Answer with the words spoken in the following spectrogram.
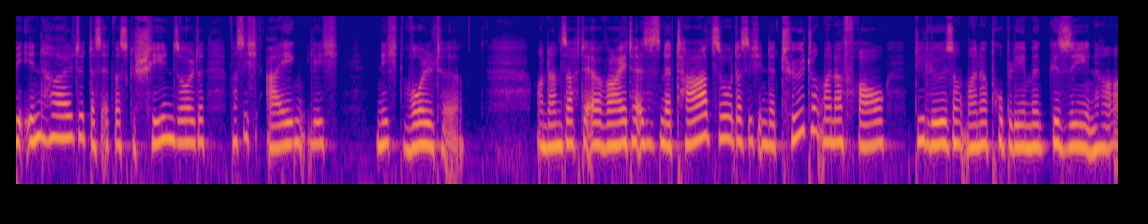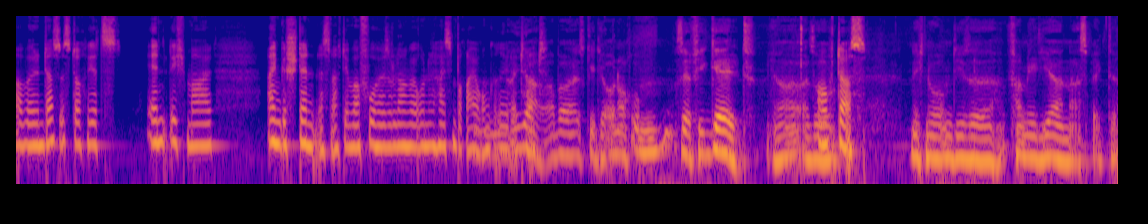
beinhaltet, dass etwas geschehen sollte, was ich eigentlich nicht wollte. Und dann sagte er weiter, es ist in der Tat so, dass ich in der Tötung meiner Frau die Lösung meiner Probleme gesehen habe. Das ist doch jetzt endlich mal ein Geständnis, nachdem er vorher so lange ohne heißen Brei rumgeredet ja, hat. Ja, aber es geht ja auch noch um sehr viel Geld. Ja, also auch das. Nicht nur um diese familiären Aspekte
